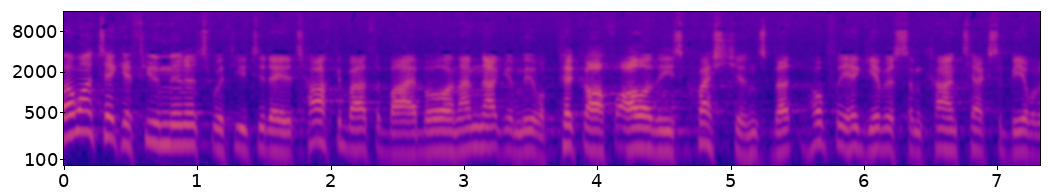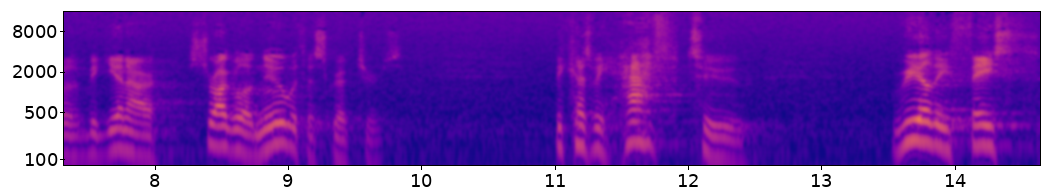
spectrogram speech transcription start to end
Well, I want to take a few minutes with you today to talk about the Bible, and I'm not going to be able to pick off all of these questions, but hopefully, I give us some context to be able to begin our struggle anew with the Scriptures. Because we have to really face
